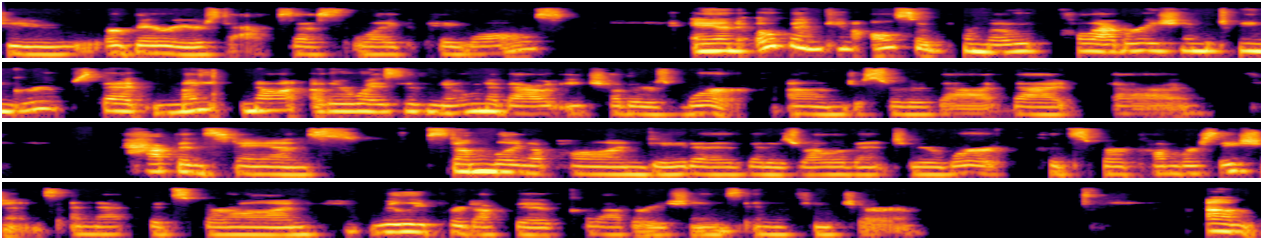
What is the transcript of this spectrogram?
to or barriers to access like paywalls. And open can also promote collaboration between groups that might not otherwise have known about each other's work. Um, just sort of that that uh, happenstance stumbling upon data that is relevant to your work could spur conversations and that could spur on really productive collaborations in the future. Um,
